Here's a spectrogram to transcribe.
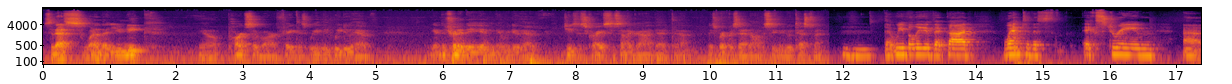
so that's one of the unique, you know, parts of our faith is we we do have you know, the Trinity and, and, we do have Jesus Christ, the Son of God, that uh, is represented obviously in the New Testament. Mm-hmm. That we believe that God went to this extreme. Uh,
